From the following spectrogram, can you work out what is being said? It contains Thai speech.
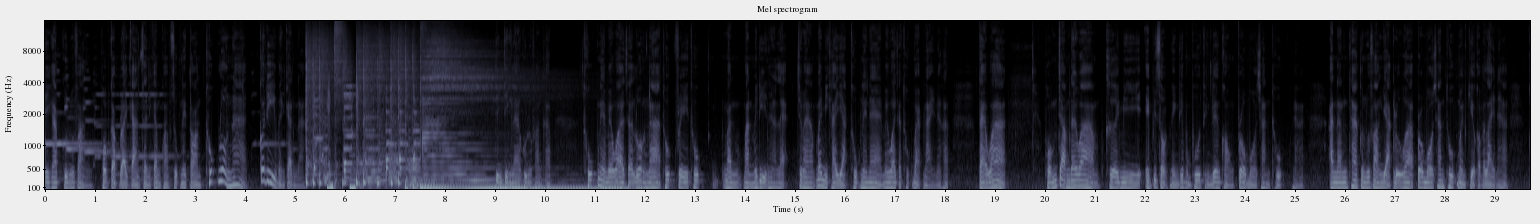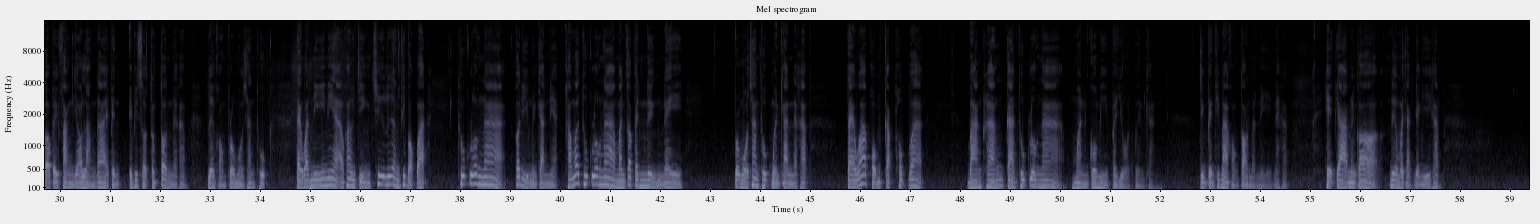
ดีครับคุณผู้ฟัง พบกับรายการศัลยกรรมความสุขในตอนทุกข์ล่วงหน้าก็ดีเหมือนกันนะ จริงๆแล้วคุณผู้ฟังครับ ทุกข์เนี่ยไม่ว่าจะล่วงหน้าทุกข์ฟรีทุกข์มันมันไม่ดีทั้งนั้นแหละใช่ไหมครับไม่มีใครอยากทุกข์แน่ๆไม่ว่าจะทุกข์แบบไหนนะครับ แต่ว่าผมจำได้ว่าเคยมี episode หนึ่งที่ผมพูดถึงเรื่องของโปรโมชั่นทุกข์นะฮะอันนั้นถ้าคุณผู้ฟังอยากรู้ว่าโปรโมชั่นทุกข์มันเกี่ยวกับอะไรนะฮะ ก็ไปฟังย้อนหลังได้เป็น episode ต้นๆนะครับ เรื่องของโปรโมชั่นทุกข์ แต่วันนี้เนี่ยเอาเข้าจริงๆ ชื่อเรื่องที่บอกว่าทุกข์ล่วงหน้าก็ดีเหมือนกันเนี่ยคำว่าทุกข์ล่วงหน้ามันก็เป็นหนึ่งในโปรโมชั่นทุกข์เหมือนกันนะครับ แต่ว่าผมกลับพบว่าบางครั้งการทุกข์ล่วงหน้ามันก็มีประโยชน์เหมือนกัน จึงเป็นที่มาของตอนวันนี้นะครับ เหตุการณ์มันก็เนื่องมาจากอย่างนี้ครับ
